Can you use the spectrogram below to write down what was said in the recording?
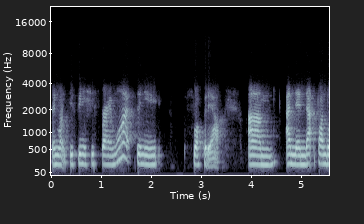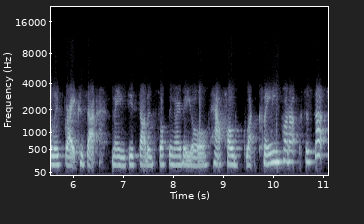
Then once you finish your spray and wipe, then you swap it out. Um, and then that bundle is great because that means you started swapping over your household like cleaning products as such.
